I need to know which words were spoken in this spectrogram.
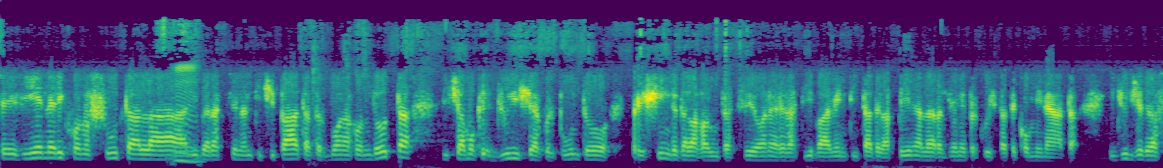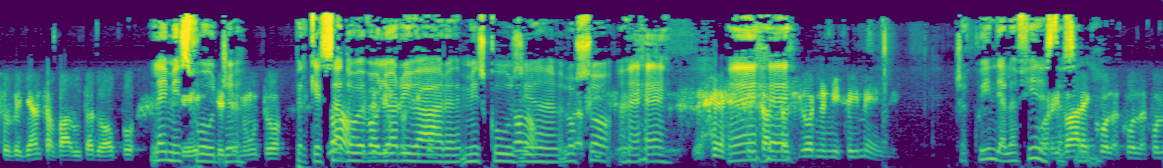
se viene riconosciuta la Mm. liberazione anticipata per buona condotta, diciamo che il giudice a quel punto prescinde dalla valutazione relativa all'entità della pena e alle ragioni per cui è stata comminata. Il giudice della sorveglianza valuta dopo Lei mi sfugge, detenuto- perché sa No, dove voglio arrivare, può- mi scusi, No, no, eh, lo alla so. eh, eh, 60 eh. giorni ogni sei mesi. Cioè, quindi alla fine arrivare col- col- con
